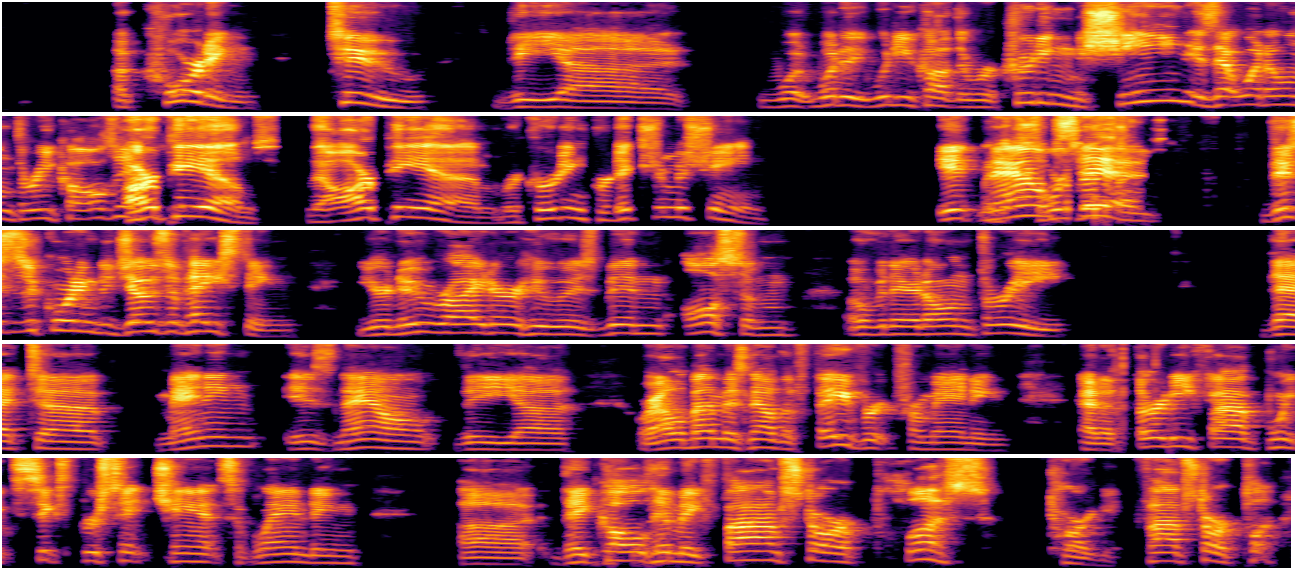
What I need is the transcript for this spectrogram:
according to the uh, what what do, what do you call it? The recruiting machine? Is that what On Three calls it? RPMs, the RPM recruiting prediction machine. It now sort of says this is according to Joseph Hasting, your new writer who has been awesome over there at On Three, that uh, Manning is now the uh, or Alabama is now the favorite for Manning at a 35.6% chance of landing. Uh, they called him a five star plus target. Five star plus.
